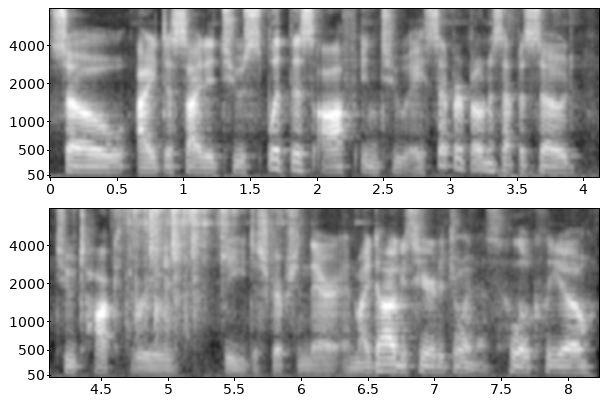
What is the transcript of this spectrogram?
So I decided to split this off into a separate bonus episode to talk through the description there. And my dog is here to join us. Hello, Cleo.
